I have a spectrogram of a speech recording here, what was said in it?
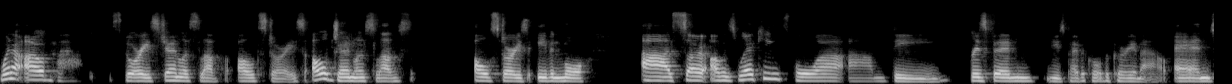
when I, stories, journalists love old stories. Old journalists love old stories even more. Uh, so I was working for um, the Brisbane newspaper called the Courier Mail. And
